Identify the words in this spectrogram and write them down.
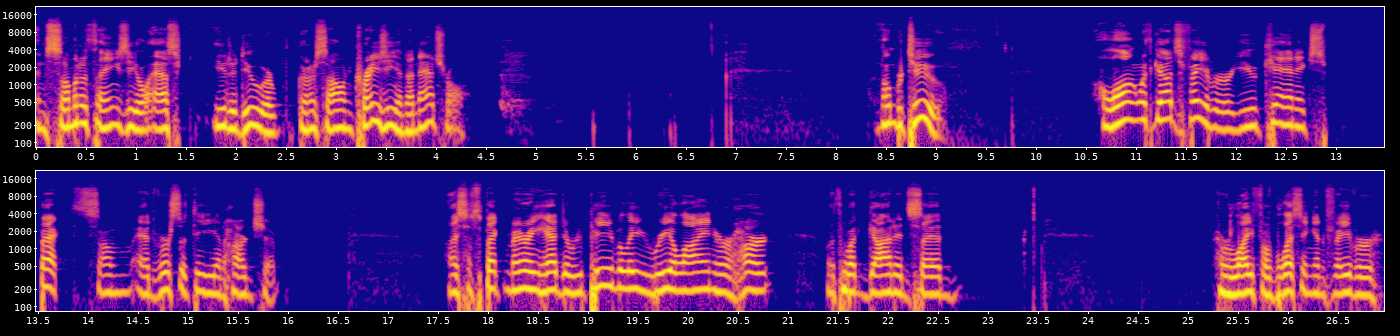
And some of the things he'll ask you to do are going to sound crazy and unnatural. Number two, along with God's favor, you can expect some adversity and hardship. I suspect Mary had to repeatedly realign her heart with what God had said. Her life of blessing and favor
